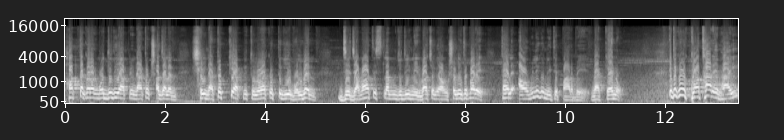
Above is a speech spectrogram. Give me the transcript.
হত্যা করার মধ্য দিয়ে আপনি নাটক সাজালেন। সেই নাটককে আপনি তুলনা করতে গিয়ে বলবেন যে জামাত ইসলাম যদি নির্বাচনে অংশ নিতে পারে, তাহলে আওয়ামী লীগও নিতে পারবে না কেন? এটা কোনো কথা রে ভাই।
